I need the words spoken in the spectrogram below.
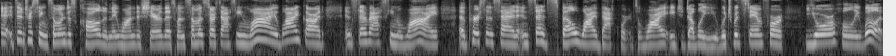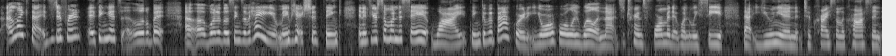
It's interesting. Someone just called and they wanted to share this. When someone starts asking why, why God, instead of asking why, a person said instead spell why backwards, Y H W, which would stand for your holy will. And I like that. It's different. I think it's a little bit uh, of one of those things of, hey, you know, maybe I should think. And if you're someone to say why, think of it backward, your holy will. And that's transformative when we see that union to Christ on the cross. And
